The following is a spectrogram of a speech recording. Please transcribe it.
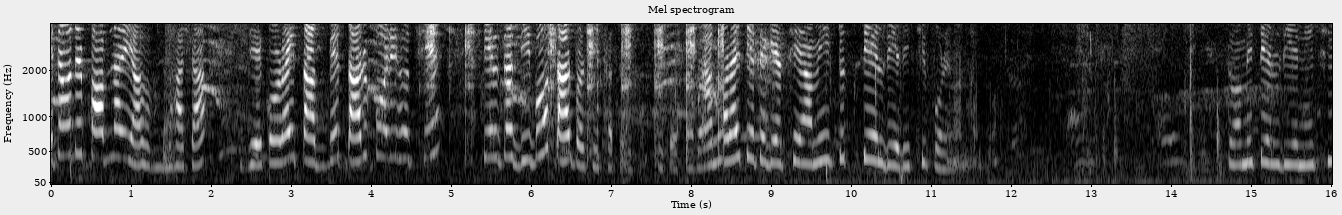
এটা আমাদের পাবনারই ভাষা। যে কড়াই তাতবে তারপরে হচ্ছে তেলটা দিব তারপর পিঠা তৈরি করতে হবে। আমি কড়াই তেতে গেছে আমি একটু তেল দিয়ে দিচ্ছি পরিমাণ মতো। তো আমি তেল দিয়ে নিয়েছি।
